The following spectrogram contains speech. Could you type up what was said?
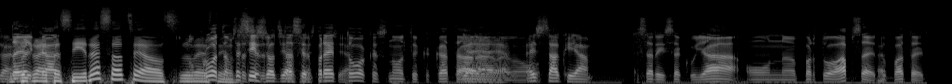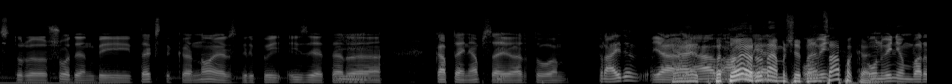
dēļ Bet vai tas ir sociāls? Nu, protams, Tas tas, ir sociāls tas ir pret jā. to, kas notika Jā, Katārā. jā, jā. Nu, Es saku, jā. Es arī saku, jā, un uh, par to apsēdu pateicu. Tur uh, šodien bija teksti, ka Noiers grib iziet ar Mm. uh, kapteiņa apsēju ar to. Praida. Jā, Jā, jā, par to jau runājam, šeit Un bērns vi- apakaļ. Un viņam var,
